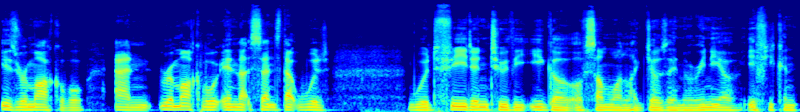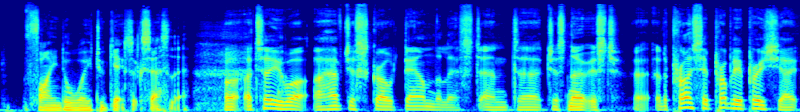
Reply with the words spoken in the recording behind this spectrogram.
is remarkable, and remarkable in that sense that would would feed into the ego of someone like Jose Mourinho if you can find a way to get success there. Well, I tell you what, I have just scrolled down the list and uh, just noticed uh, at a price you'd probably appreciate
